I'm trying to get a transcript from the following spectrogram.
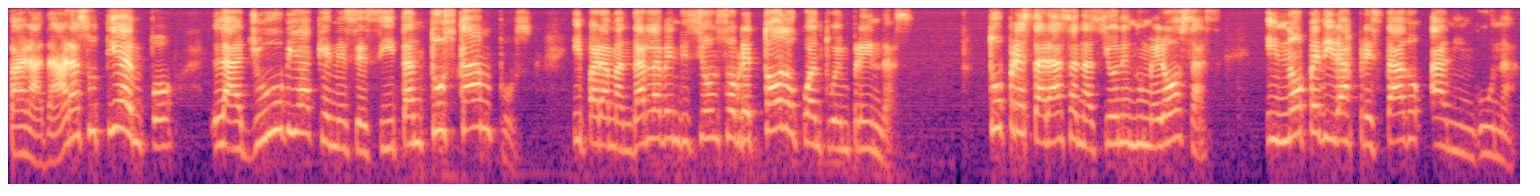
para dar a su tiempo la lluvia que necesitan tus campos y para mandar la bendición sobre todo cuanto emprendas. Tú prestarás a naciones numerosas y no pedirás prestado a ninguna.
